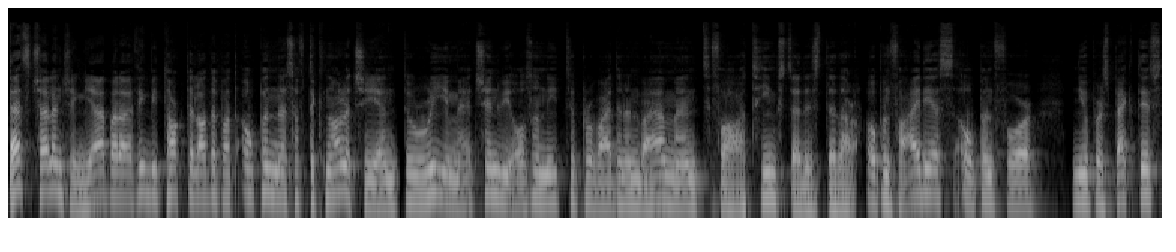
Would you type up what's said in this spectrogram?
That's challenging, yeah, but I think we talked a lot about openness of technology and to reimagine we also need to provide an environment for our teams that is that are open for ideas, open for new perspectives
